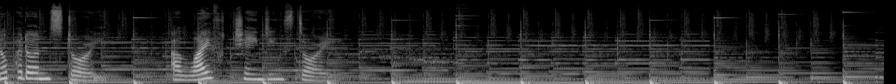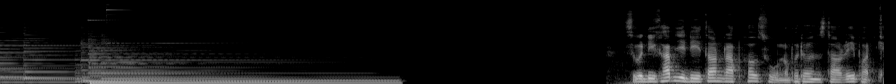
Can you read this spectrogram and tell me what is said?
Nopadol Story a life changing story สวัสดีครับ ยินดีต้อนรับเข้าสู่นพดล Story พอดแค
